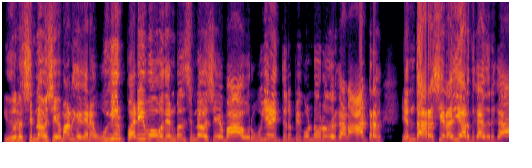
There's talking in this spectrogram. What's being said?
இது ஒன்றும் சின்ன விஷயமான்னு கேட்குறேன் உயிர் பறி போவது என்பது சின்ன விஷயமா? ஒரு உயிரை திருப்பி கொண்டு வருவதற்கான ஆற்றல் எந்த அரசியல் அதிகாரத்துக்காக இருக்கா?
